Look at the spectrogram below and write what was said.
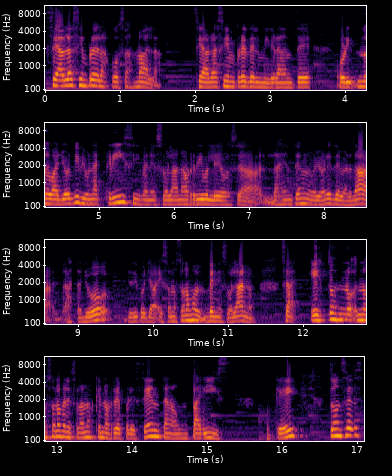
se habla siempre de las cosas malas, se habla siempre del migrante. Nueva York vivió una crisis venezolana horrible, o sea, la gente en Nueva York es de verdad, hasta yo, yo digo ya, esos no son los venezolanos, o sea, estos no, no son los venezolanos que nos representan a un país, ¿ok? Entonces,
